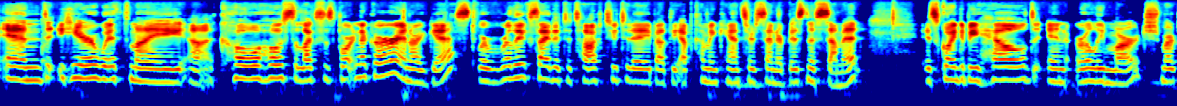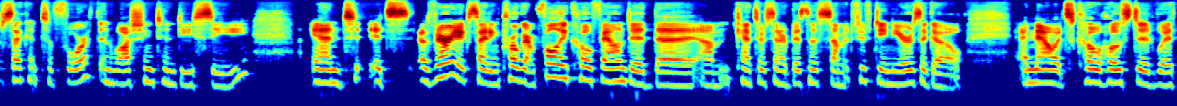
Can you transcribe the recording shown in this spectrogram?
and here with my uh, co host Alexis Bortnicker and our guest, we're really excited to talk to you today about the upcoming Cancer Center Business Summit. It's going to be held in early March, March 2nd to 4th in Washington, D.C. And it's a very exciting program. Foley co founded the um, Cancer Center Business Summit 15 years ago. And now it's co hosted with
